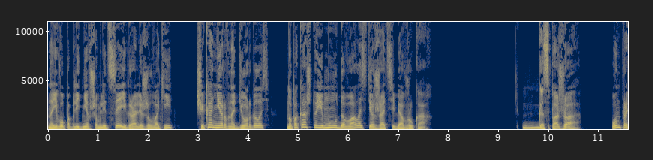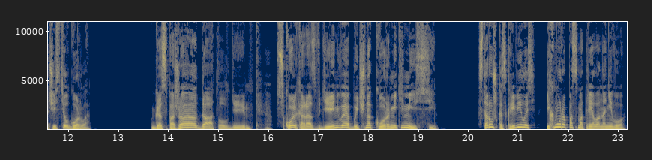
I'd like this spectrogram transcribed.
На его побледневшем лице играли желваки, щека нервно дергалась, но пока что ему удавалось держать себя в руках. «Госпожа!» Он прочистил горло. «Госпожа Датлди, сколько раз в день вы обычно кормите мисси?» Старушка скривилась и хмуро посмотрела на него.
